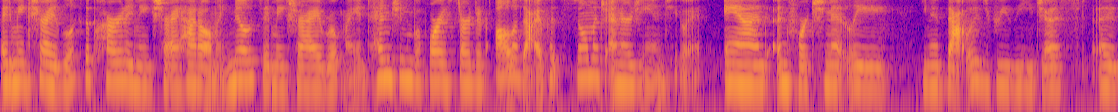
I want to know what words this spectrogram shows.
I'd make sure I looked the part. I'd make sure I had all my notes. I'd make sure I wrote my intention before I started all of that. I put so much energy into it. And unfortunately, you know, that was really just a,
